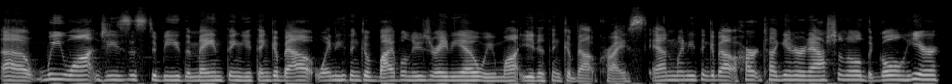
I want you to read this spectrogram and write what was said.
uh, we want Jesus to be the main thing you think about when you think of Bible News Radio. We want you to think about Christ, and when you think about Heart Tug International, the goal here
